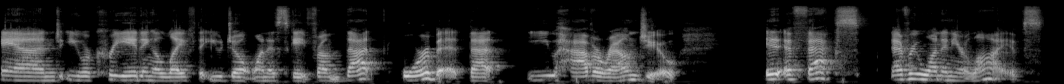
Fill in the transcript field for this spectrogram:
and you're creating a life that you don't want to escape from that orbit that you have around you it affects everyone in your lives.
